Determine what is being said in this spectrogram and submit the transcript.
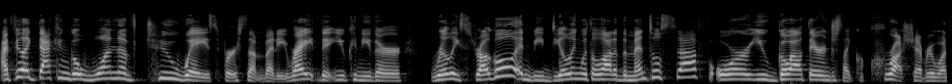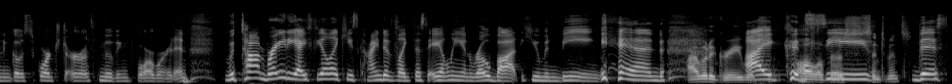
I feel like that can go one of two ways for somebody, right? That you can either really struggle and be dealing with a lot of the mental stuff, or you go out there and just like crush everyone and go scorched earth moving forward. And with Tom Brady, I feel like he's kind of like this alien robot human being. And I would agree with I could all of see those sentiments. this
